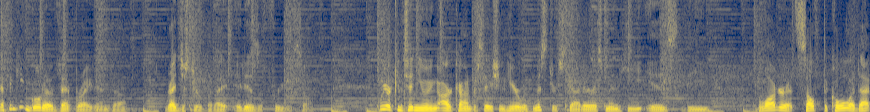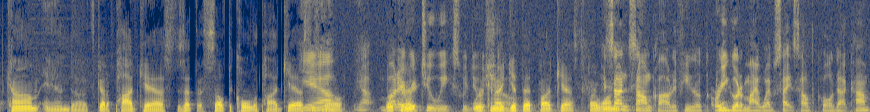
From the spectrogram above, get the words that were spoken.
I think you can go to Eventbrite and uh, register, but I, it is free. So we are continuing our conversation here with Mr. Scott Ehrisman. He is the blogger at southdacola.com and uh, it's got a podcast. Is that the South DaCola podcast yeah, as well? Yeah, about every I- two weeks we do Where can I get that podcast if I want It's on SoundCloud if you look, or you go to my website, southdacola.com.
